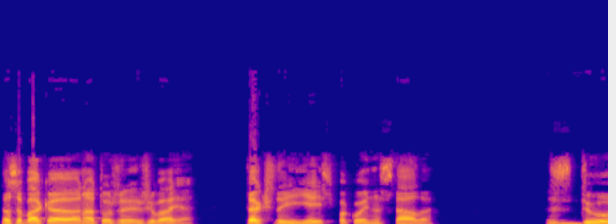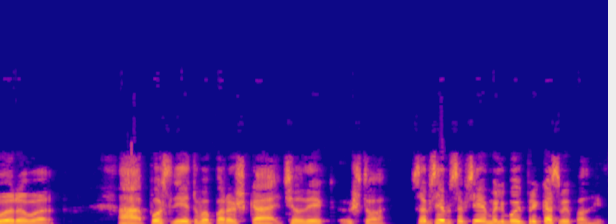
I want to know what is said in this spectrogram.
А собака, она тоже живая, так что и ей спокойно стало. Здорово. А после этого порошка человек что, совсем-совсем любой приказ выполнит?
